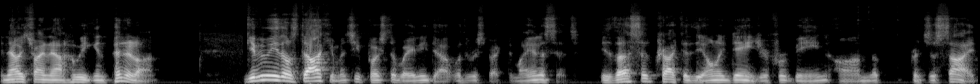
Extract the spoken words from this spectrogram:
And now he's finding out who he can pin it on. Giving me those documents, he pushed away any doubt with respect to my innocence. He thus subtracted the only danger for being on the prince's side,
